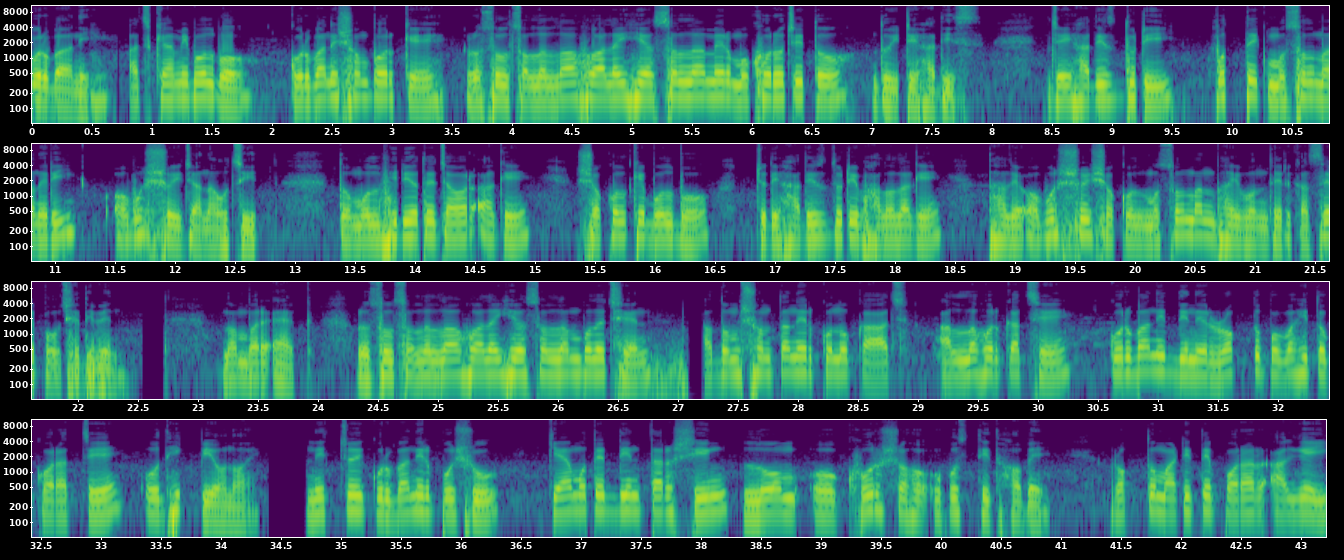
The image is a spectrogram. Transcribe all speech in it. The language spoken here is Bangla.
কোরবানি। আজকে আমি বলব, কোরবানি সম্পর্কে রসুল সাল্লাহ আলাইহিয়াসাল্লামের মুখরচিত দুইটি হাদিস। যেই হাদিস দুটি প্রত্যেক মুসলমানেরই অবশ্যই জানা উচিত। তো মূল ভিডিওতে যাওয়ার আগে সকলকে বলব, যদি হাদিস দুটি ভালো লাগে, তাহলে অবশ্যই সকল মুসলমান ভাই বোনদের কাছে পৌঁছে দিবেন। নম্বর এক। রসুল সাল্লাহ আলহিহাসাল্লাম বলেছেন, আদম সন্তানের কোনো কাজ আল্লাহর কাছে কোরবানির দিনের রক্ত প্রবাহিত করার চেয়ে অধিক প্রিয় নয়। নিশ্চয়ই কুরবানির পশু কেয়ামতের দিন তার শিং, লোম ও খুর সহ উপস্থিত হবে। রক্ত মাটিতে পড়ার আগেই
